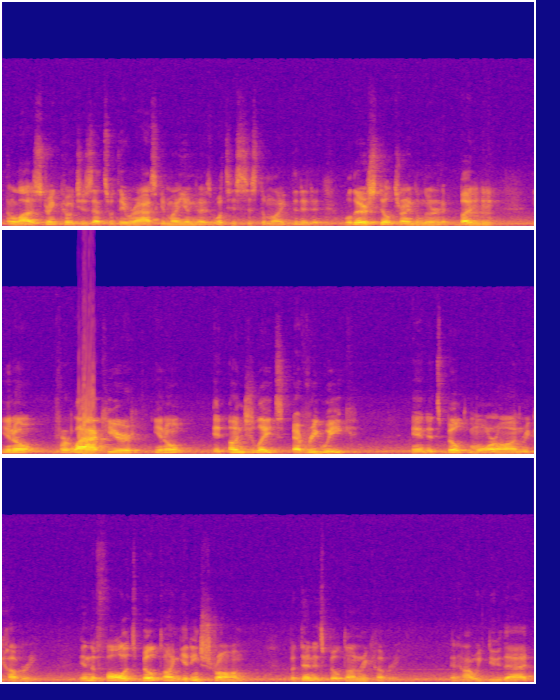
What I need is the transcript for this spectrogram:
and a lot of strength coaches. That's what they were asking my young guys. What's his system like? Well, they're still trying to learn it, but Mhm. you know, for lack here, you know, it undulates every week and it's built more on recovery. In the fall, it's built on getting strong, but then it's built on recovery. And how we do that,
